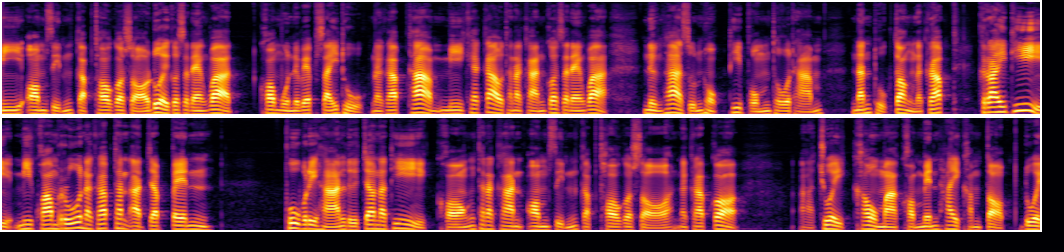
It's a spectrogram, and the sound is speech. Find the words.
มีออมสินกับทกสด้วยก็แสดงว่า ข้อมูลในเว็บไซต์ถูกนะครับ ถ้ามีแค่ 9 ธนาคารก็แสดงว่า 1506 ที่ผมโทรถามนั้นถูกต้องนะครับ ใครที่มีความรู้นะครับ ท่านอาจจะเป็นผู้บริหารหรือเจ้าหน้าที่ของธนาคารออมสินกับทกสนะครับ ก็ช่วยเข้ามาคอมเมนต์ให้คำตอบด้วย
